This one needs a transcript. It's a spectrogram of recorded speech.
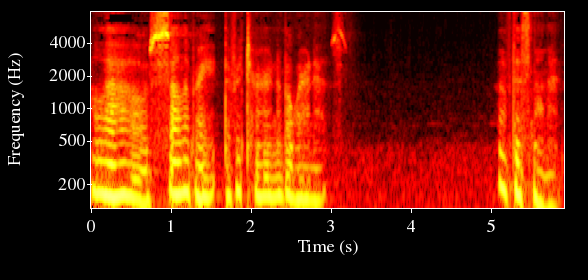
Allow, celebrate the return of awareness of this moment.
